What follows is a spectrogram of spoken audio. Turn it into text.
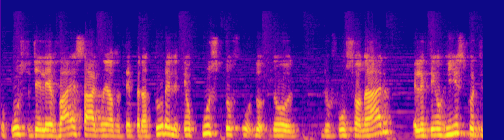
o custo de elevar essa água em alta temperatura, ele tem o custo do, do, do funcionário ele tem o risco de,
